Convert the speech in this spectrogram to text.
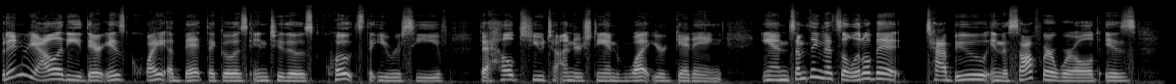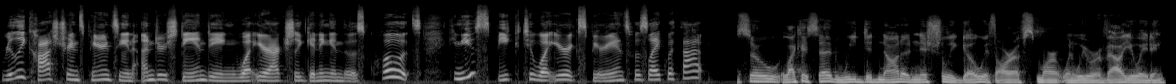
But in reality, there is quite a bit that goes into those quotes that you receive that helps you to understand what you're getting. And something that's a little bit taboo in the software world is really cost transparency and understanding what you're actually getting in those quotes. Can you speak to what your experience was like with that? So, like I said, we did not initially go with RF Smart when we were evaluating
